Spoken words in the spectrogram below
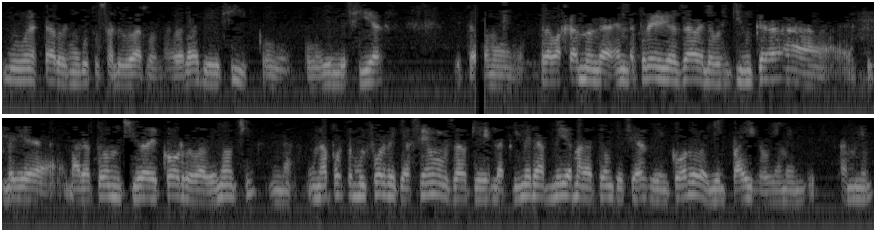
muy buenas tardes, un gusto saludarlos. La verdad que sí, como, como bien decías, Estamos trabajando en la, en la previa ya de los 21K, este, media maratón Ciudad de Córdoba de noche, una, una apuesta muy fuerte que hacemos, ya que es la primera media maratón que se hace en Córdoba y el país obviamente también.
